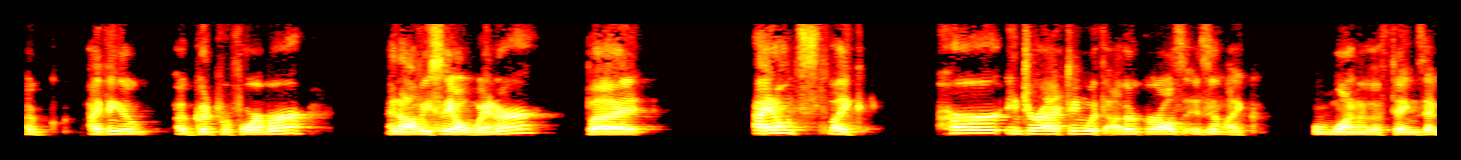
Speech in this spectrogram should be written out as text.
a, I think a, a good performer and obviously a winner. But I don't like her interacting with other girls isn't like one of the things that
